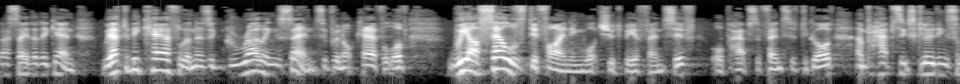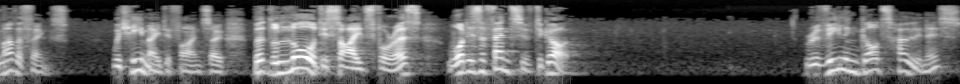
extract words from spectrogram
Can I say that again? We have to be careful, and there's a growing sense, if we're not careful, of we ourselves defining what should be offensive, or perhaps offensive to God, and perhaps excluding some other things, which He may define so. But the law decides for us what is offensive to God. revealing God's holiness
